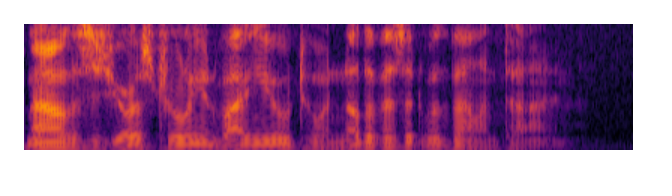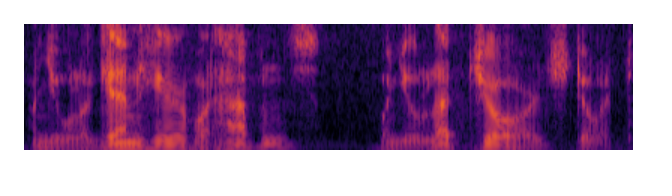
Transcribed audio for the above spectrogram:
Now, this is yours truly inviting you to another visit with Valentine, when you will again hear what happens when you let George do it.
